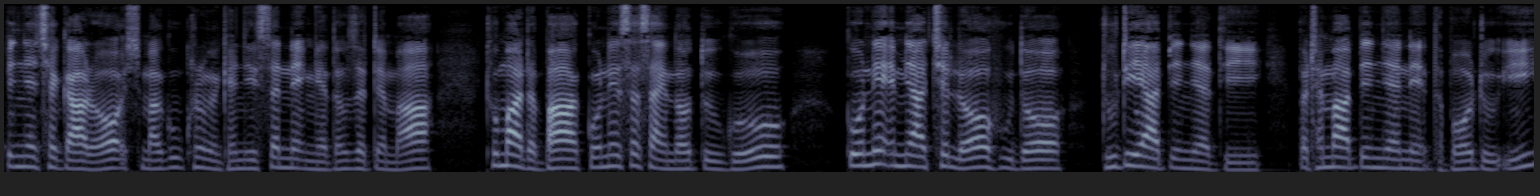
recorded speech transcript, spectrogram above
ပြည့်ညတ်ချက်ကတော့ရှမာကုခရစ်ဝင်ခန်းကြီး7နှစ်ငယ်31မှာထို့မှတပါကိုနှစ်ဆက်ဆိုင်သောသူကိုကိုနှစ်အမြချစ်တော်ဟူသောဒုတိယပြည့်ညတ်သည် ပထမပြည့်ညတ်နှင့်သဘောတူ၏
